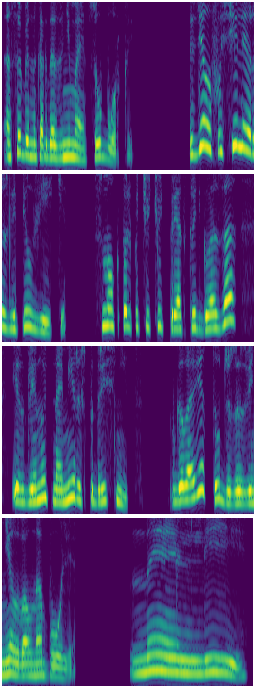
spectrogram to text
особенно когда занимается уборкой. Сделав усилие, разлепил веки. Смог только чуть-чуть приоткрыть глаза и взглянуть на мир из-под ресниц. В голове тут же зазвенела волна боли. «Нелли!» —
